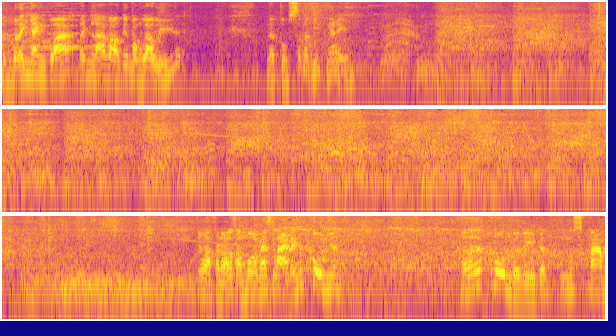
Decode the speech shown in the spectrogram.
Đừng có đánh nhanh quá, đánh la vào cái vòng lao lý đấy. Là tụt rất là biết ngay. Nhưng mà phải nói là thằng Mohamed Slide đánh rất khôn nhá. Nó rất khôn bởi vì các nó spam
